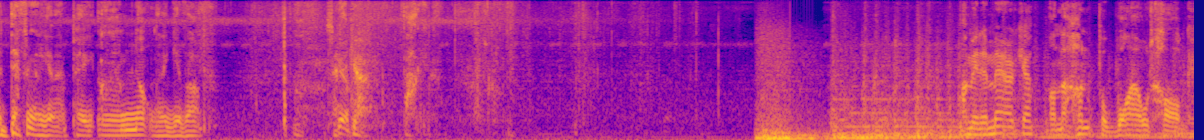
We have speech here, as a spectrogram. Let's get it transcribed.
We're definitely going to get that pig, and I'm not going to give up. Let's go. Fuck. I'm in America on the hunt for wild hog.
